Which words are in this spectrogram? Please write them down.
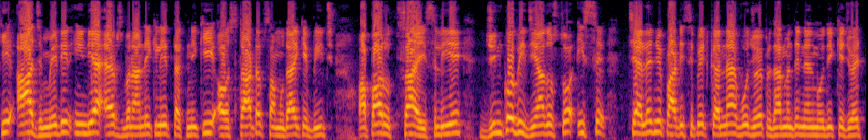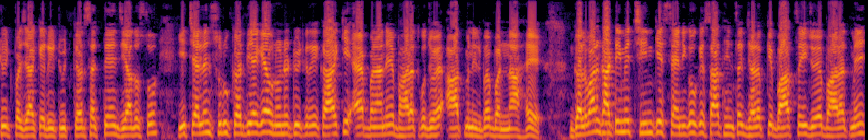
कि आज मेड इन इंडिया एप्स बनाने के लिए तकनीकी और स्टार्टअप समुदाय के बीच अपार उत्साह है। इसलिए जिनको भी, जी हाँ दोस्तों, इस चैलेंज में पार्टिसिपेट करना है, वो जो है प्रधानमंत्री नरेंद्र मोदी के जो है ट्वीट पर जाकर रिट्वीट कर सकते हैं। जी हाँ दोस्तों, ये चैलेंज शुरू कर दिया गया। उन्होंने ट्वीट करके कहा कि ऐप बनाने में भारत को जो है आत्मनिर्भर बनना है। गलवान घाटी में चीन के सैनिकों के साथ हिंसक झड़प के बाद से ही जो है भारत में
